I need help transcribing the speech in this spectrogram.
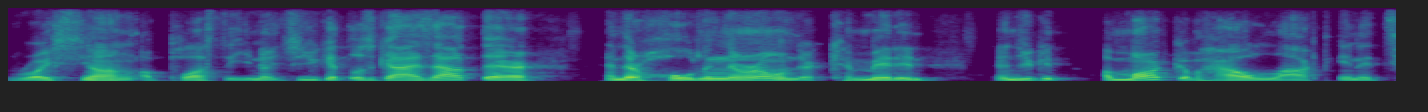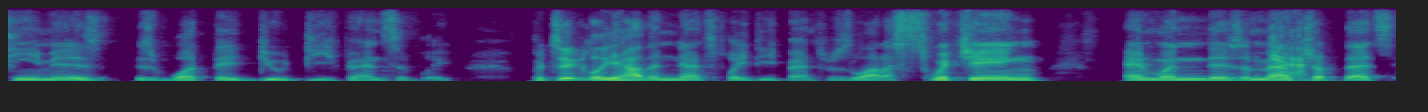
Royce Young, a plus, you know, so you get those guys out there and they're holding their own. They're committed. And you get a mark of how locked in a team is, is what they do defensively, particularly how the Nets play defense. There's a lot of switching. And when there's a Yeah. matchup that's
